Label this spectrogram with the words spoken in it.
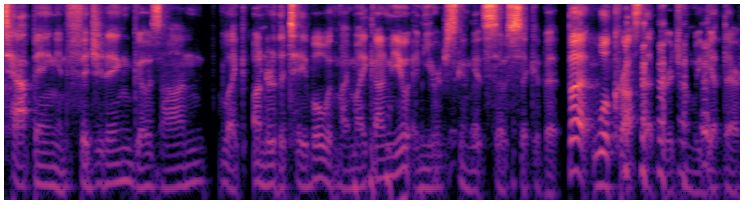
tapping and fidgeting goes on like under the table with my mic on mute, and you're just gonna get so sick of it. But we'll cross that bridge when we get there.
